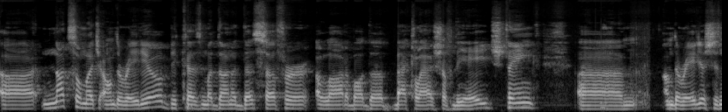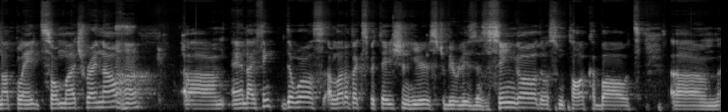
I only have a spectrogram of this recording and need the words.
uh, not so much on the radio because Madonna does suffer a lot about the backlash of the age thing. Um, on the radio, she's not playing so much right now. Uh huh. Um, and I think there was a lot of expectation here is to be released as a single. There was some talk about um,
